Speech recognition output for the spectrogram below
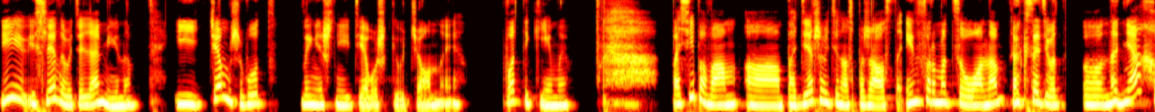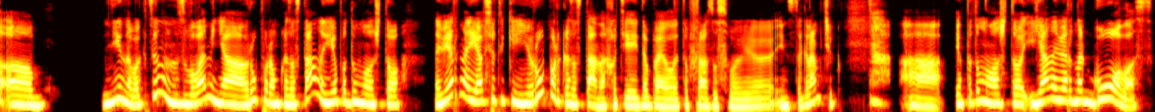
и исследователь Амина, и чем живут нынешние девушки-ученые. Вот такие мы. Спасибо вам. А, Поддерживайте нас, пожалуйста, информационно. А, Кстати, вот э, на днях э, Нина Вакцина назвала меня рупором Казахстана, и я подумала, что, наверное, я все-таки не рупор Казахстана, хоть я и добавила эту фразу в свой э, инстаграмчик. А, Я подумала, что я, наверное, голос,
